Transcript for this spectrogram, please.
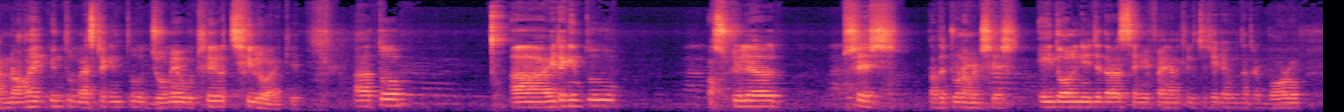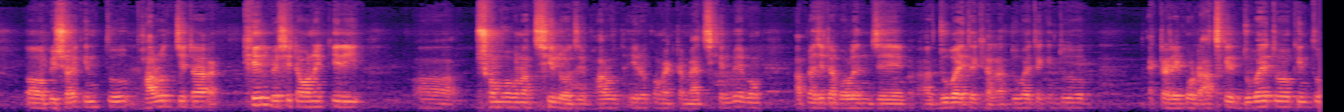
আর না হয় কিন্তু ম্যাচটা কিন্তু জমে উঠে ছিল আর কি। তো এটা কিন্তু অস্ট্রেলিয়ার শেষ, তাদের টুর্নামেন্ট শেষ। এই দল নিয়ে যে তারা সেমিফাইনাল খেলছে, সেটা কিন্তু একটা বড় বিষয়। কিন্তু ভারত যেটা খেলবে, সেটা অনেকেরই সম্ভাবনা ছিল যে ভারত এরকম একটা ম্যাচ খেলবে এবং আপনারা যেটা বলেন যে দুবাইতে খেলা। দুবাইতে কিন্তু একটা রেকর্ড আজকে দুবাইতেও কিন্তু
